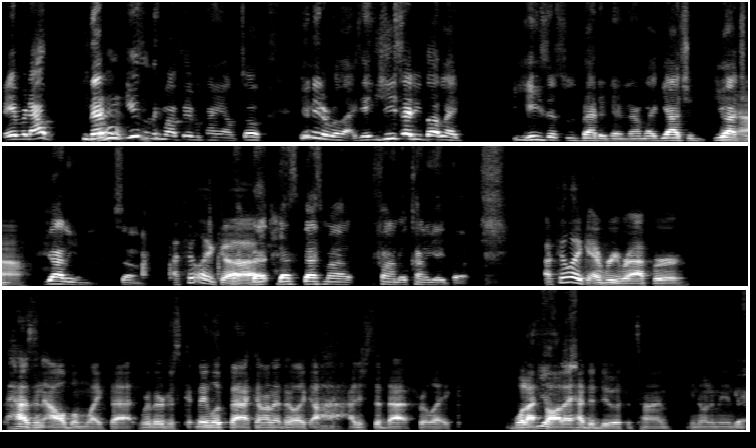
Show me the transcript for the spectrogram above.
favorite album. That is Mhm. easily my favorite Kanye album. So you need to relax. He- He said he thought like Yeezus was better than. it. I'm like, y'all should, you got your, Nah. you got it. So I feel like uh, that, that's that's my final Kanye thought. I feel like every rapper has an album like that where they're just they look back on it, they're like, ah, I just did that for like what I Yes. thought I had to do at the time. You know what I mean? Yeah.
